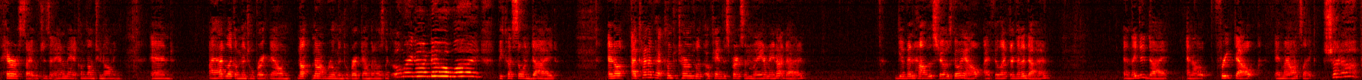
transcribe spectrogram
Parasyte, which is an anime that comes on Toonami. And I had like a mental breakdown. Not not real mental breakdown, but I was like, oh my god, no, why? Because someone died. And I, I kind of had come to terms with, okay, this person may or may not die. Given how this show is going out, I feel like they're gonna die. And they did die. And I freaked out. And my aunt's like, shut up!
